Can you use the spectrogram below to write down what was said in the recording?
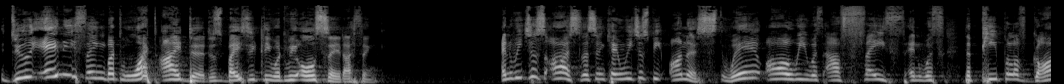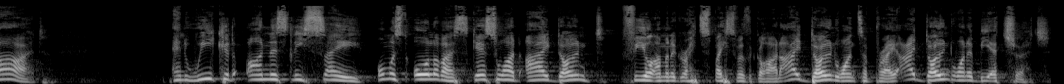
do anything but what I did, is basically what we all said, I think. And we just asked, listen, can we just be honest? Where are we with our faith and with the people of God? And we could honestly say, almost all of us, guess what? I don't feel I'm in a great space with God. I don't want to pray. I don't want to be at church.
